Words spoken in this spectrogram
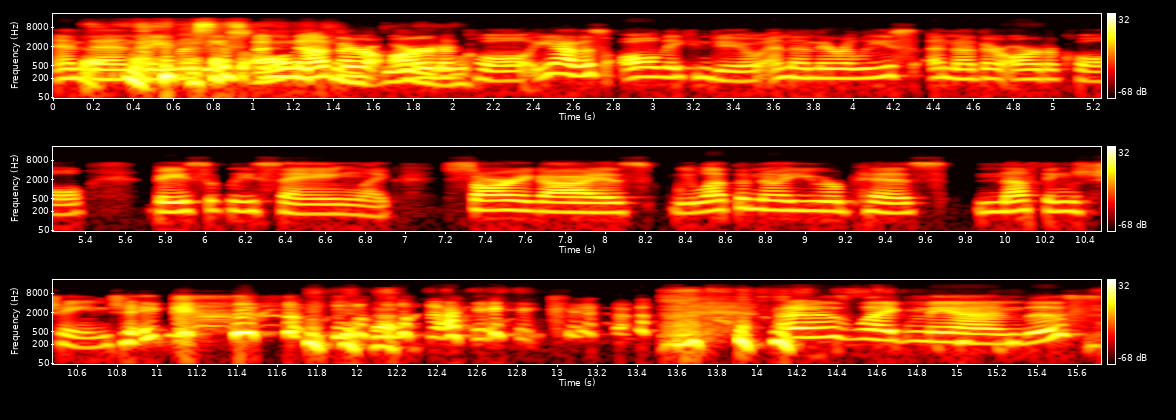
And Yeah, then they released all they another article. Yeah, that's all they can do. And then they release another article basically saying like, "Sorry guys, we let them know you were pissed. Nothing's changing." Like I was like, man, this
